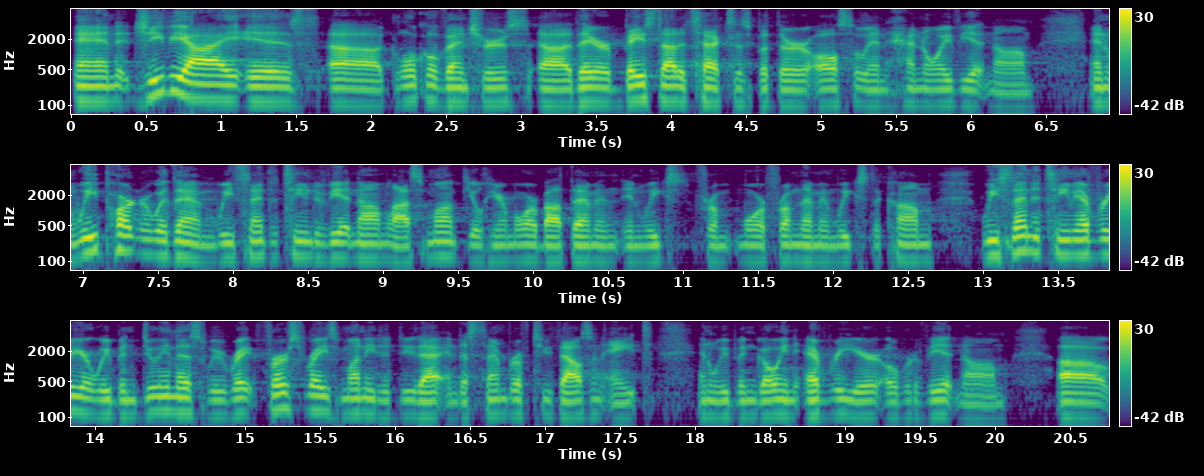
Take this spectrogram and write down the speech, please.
And GVI is uh, Global Ventures. Uh, they're based out of Texas, but they're also in Hanoi, Vietnam. And we partner with them. We sent a team to Vietnam last month. You'll hear more about them in, in weeks from more from them in weeks to come. We send a team every year. We've been doing this. We ra- first raised money to do that in December of 2008, and we've been going every year over to Vietnam. Uh,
